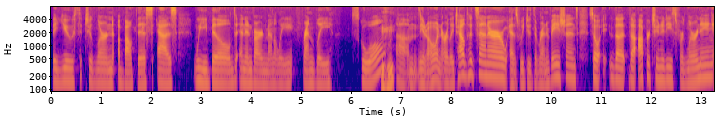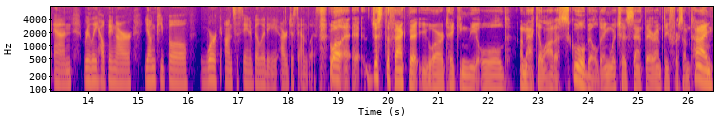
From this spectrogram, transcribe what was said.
the youth to learn about this as we build an environmentally friendly school, mm-hmm. um, you know, an early childhood center as we do the renovations. So the the opportunities for learning and really helping our young people work on sustainability are just endless. Well, uh, uh, just the fact that you are taking the old Immaculata school building, which has sat there empty for some time,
